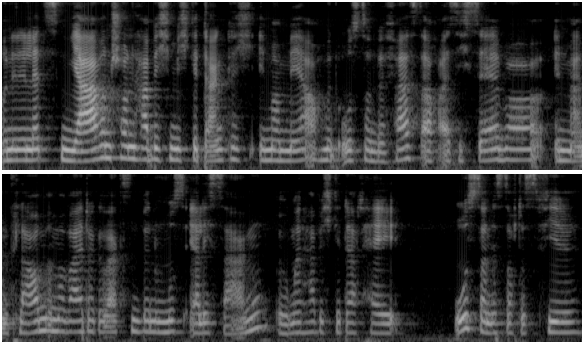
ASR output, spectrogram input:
Und in den letzten Jahren schon habe ich mich gedanklich immer mehr auch mit Ostern befasst, auch als ich selber in meinem Glauben immer weiter gewachsen bin und muss ehrlich sagen, irgendwann habe ich gedacht, hey, Ostern ist doch das viel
